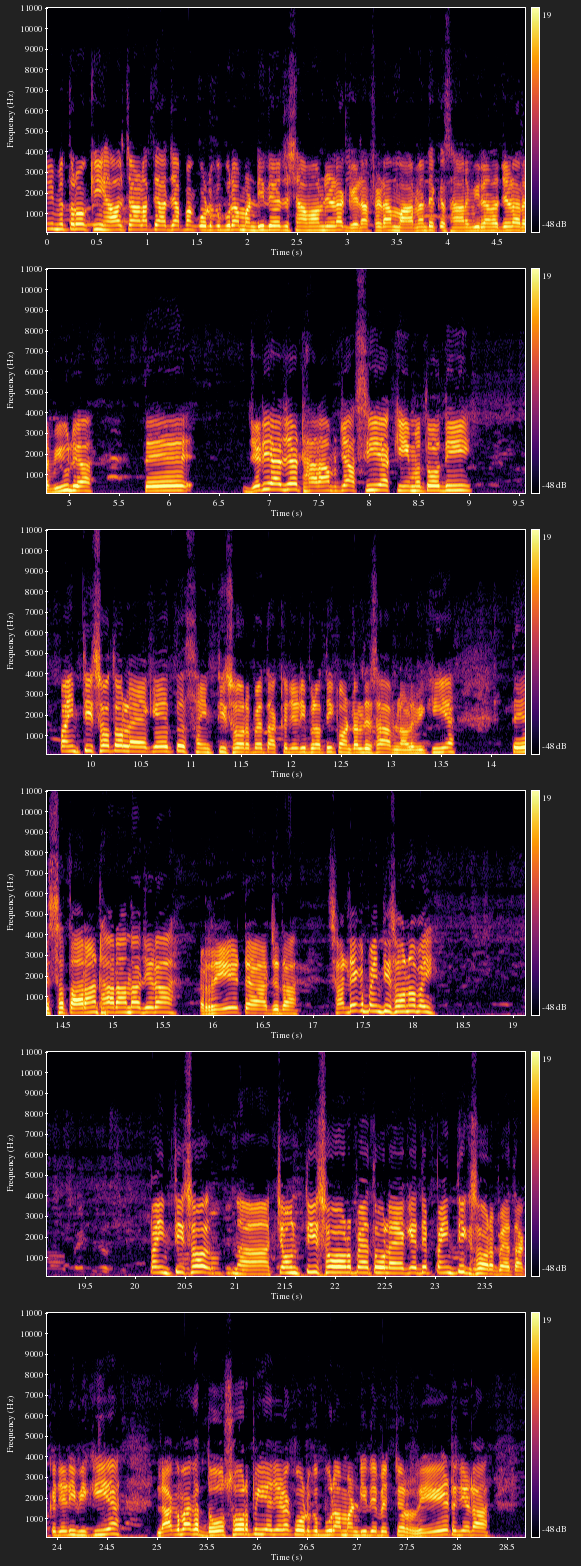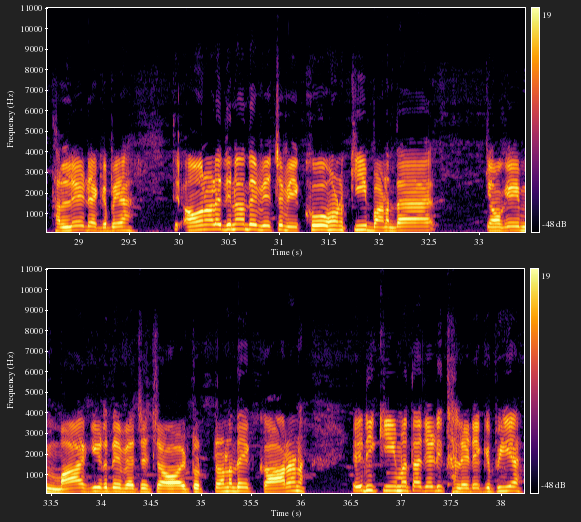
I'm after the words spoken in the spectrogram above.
ਜੀ ਮਿੱਤਰੋ ਕੀ ਹਾਲ ਚਾਲ ਆ ਤੇ ਅੱਜ ਆਪਾਂ ਕੋਟਕਪੂਰਾ ਮੰਡੀ ਦੇ ਵਿੱਚ ਸ਼ਾਮਾਂ ਨੂੰ ਜਿਹੜਾ ਗੇੜਾ ਫੇੜਾ ਮਾਰਨਾ ਤੇ ਕਿਸਾਨ ਵੀਰਾਂ ਦਾ ਜਿਹੜਾ ਰਿਵਿਊ ਲਿਆ ਤੇ ਜਿਹੜੀ ਅੱਜ 1885 ਆ ਕੀਮਤ ਉਹਦੀ 3500 ਤੋਂ ਲੈ ਕੇ ਤੇ 3700 ਰੁਪਏ ਤੱਕ ਜਿਹੜੀ ਪ੍ਰਤੀ ਕੁਇੰਟਲ ਦੇ ਹਿਸਾਬ ਨਾਲ ਵਿਕੀ ਹੈ ਤੇ 17 18 ਦਾ ਜਿਹੜਾ ਰੇਟ ਹੈ ਅੱਜ ਦਾ ਸਾਢੇ ਕੁ 3500 ਨਾ ਬਾਈ? 3500 ਅ, 3400 ਰੁਪਏ ਤੋਂ ਲੈ ਕੇ ਤੇ 3500 ਰੁਪਏ ਤੱਕ ਜਿਹੜੀ ਵਿਕੀ ਹੈ ਲਗਭਗ 200 ਰੁਪਏ ਜਿਹੜਾ ਕੋਟਕਪੂਰਾ ਮੰਡੀ ਦੇ ਵਿੱਚ ਰੇਟ ਜਿਹੜਾ ਥੱਲੇ ਡਿੱਗ ਪਿਆ। ਤੇ ਆਉਣ ਵਾਲੇ ਦਿਨਾਂ ਦੇ ਵਿੱਚ ਵੇਖੋ ਹੁਣ ਕੀ ਬਣਦਾ ਕਿਉਂਕਿ ਮਾਰਕੀਟ ਦੇ ਵਿੱਚ ਚੌਲ ਟੁੱਟਣ ਦੇ ਕਾਰਨ ਇਹਦੀ ਕੀਮਤ ਆ ਜਿਹੜੀ ਥੱਲੇ ਡਿੱਗ ਪਈ ਹੈ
